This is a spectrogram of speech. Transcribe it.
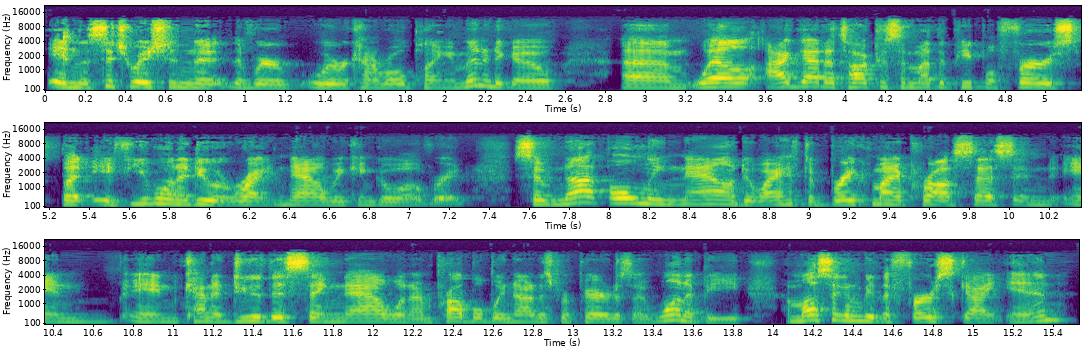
in the situation that, that we're, we were kind of role playing a minute ago, um, well, I got to talk to some other people first, but if you want to do it right now, we can go over it. So not only now do I have to break my process and and and kind of do this thing now when I'm probably not as prepared as I want to be, I'm also going to be the first guy in.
